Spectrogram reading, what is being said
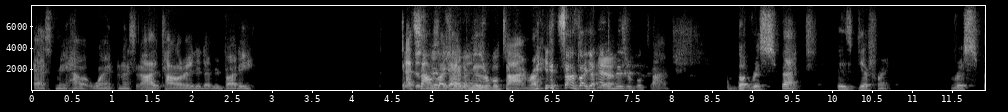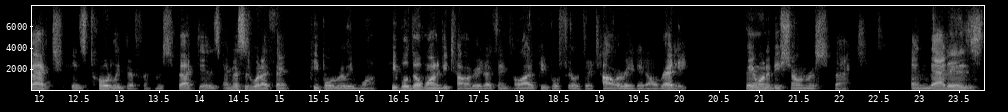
asked me how it went, and I said I tolerated everybody. That sounds like I had a miserable time, right? It sounds like I had yeah. a miserable time. But respect is different. Respect is totally different. Respect is, and this is what I think people really want. People don't want to be tolerated. I think a lot of people feel that they're tolerated already. They want to be shown respect. And that is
